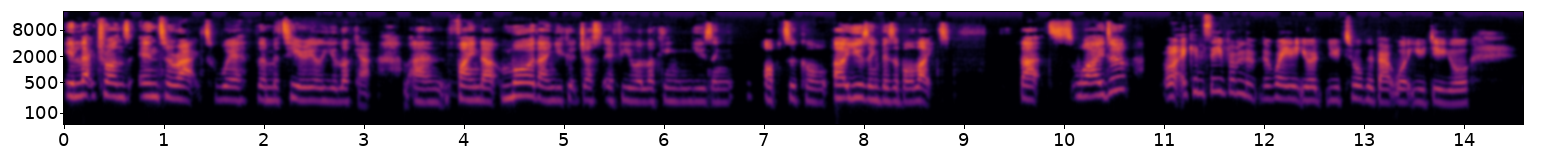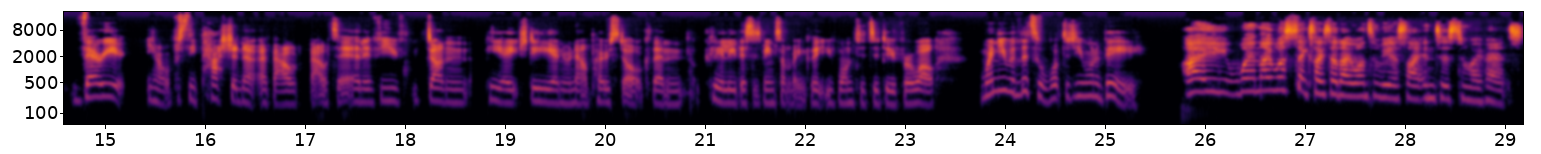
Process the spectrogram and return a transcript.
electrons interact with the material you look at and find out more than you could just if you were looking using optical, uh, using visible light. That's what I do. Well, I can see from the, the way that you're, you talk about what you do, you're very you know obviously passionate about about it. And if you've done phd and you're now postdoc then clearly this has been something that you've wanted to do for a while. When you were little what did you want to be? I when i was six i said i want to be a scientist to my parents.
